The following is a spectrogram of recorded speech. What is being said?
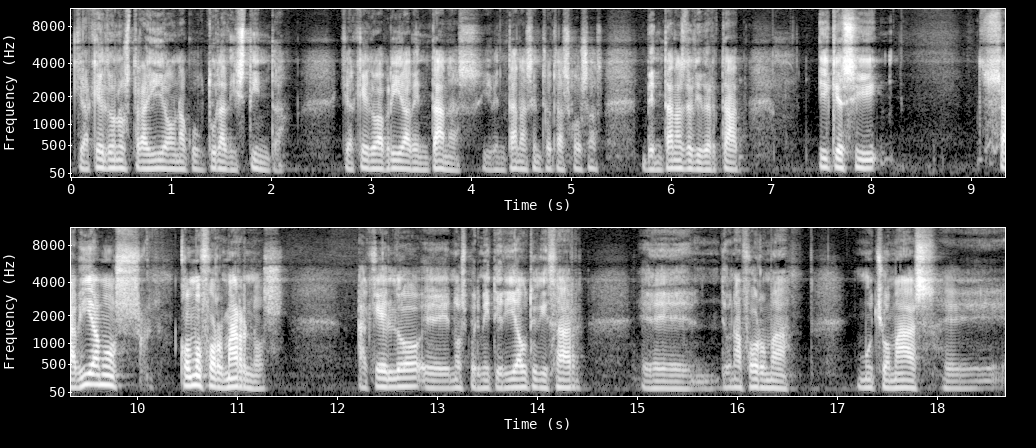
que aquello nos traía una cultura distinta, que aquello abría ventanas, y ventanas entre otras cosas, ventanas de libertad, y que si sabíamos cómo formarnos, aquello eh, nos permitiría utilizar eh, de una forma mucho más eh,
